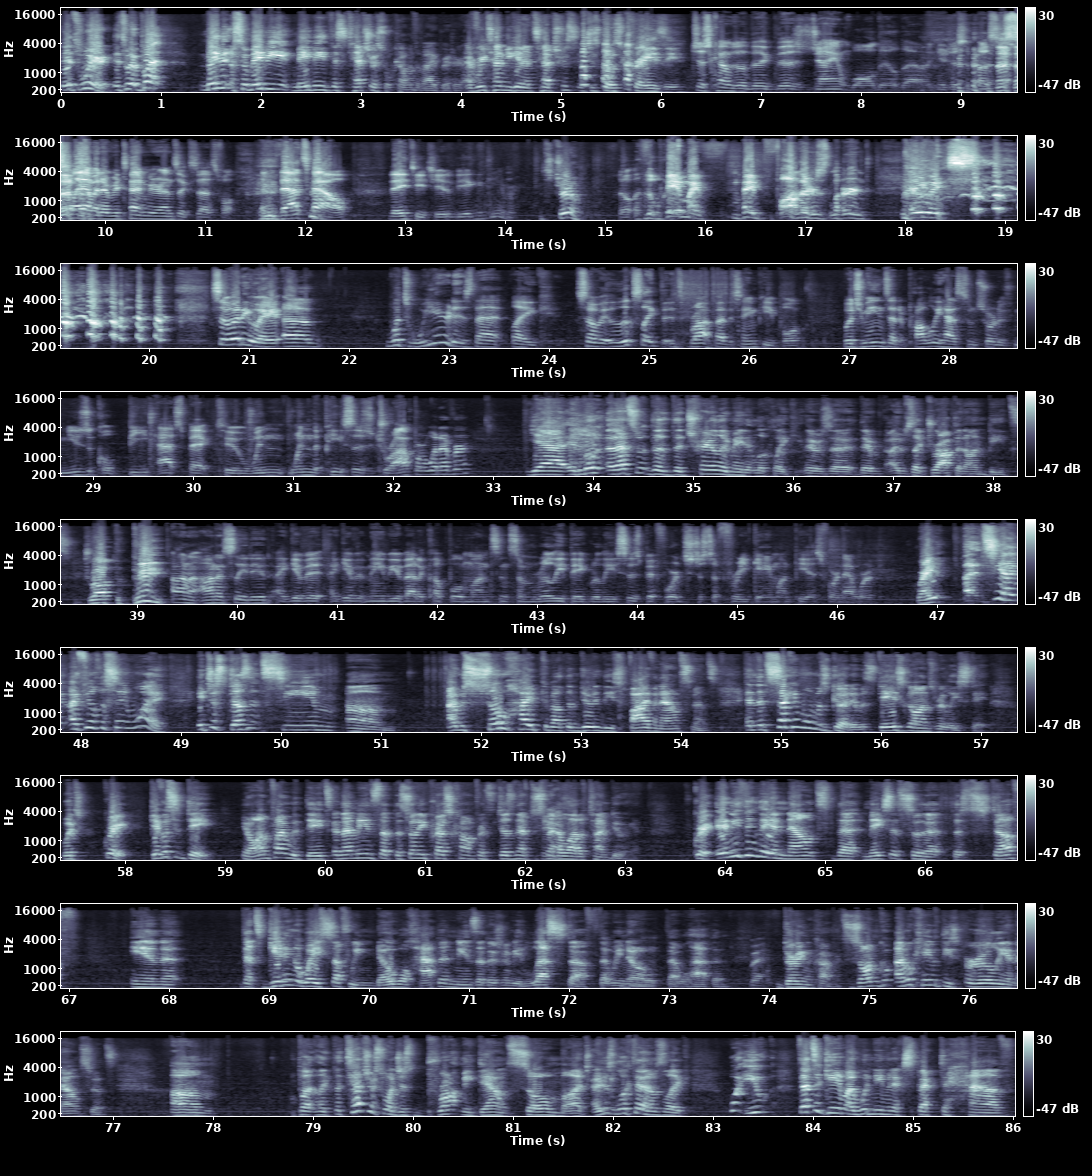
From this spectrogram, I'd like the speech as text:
It's weird. It's weird, but maybe so. Maybe maybe this Tetris will come with a vibrator. Every time you get a Tetris, it just goes crazy. Just comes with like this giant wall dildo, and you're just supposed to slam it every time you're unsuccessful. And that's how they teach you to be a good gamer. It's true. The, the way my my fathers learned. Anyways. so anyway, um, what's weird is that like so it looks like it's brought by the same people, which means that it probably has some sort of musical beat aspect to when when the pieces drop or whatever. Yeah, it looked. That's what the the trailer made it look like. There was a there. I was like dropping on beats. Drop the beat. Honestly, dude, I give it I give it maybe about a couple of months and some really big releases before it's just a free game on PS4 Network. Right. I, see, I, I feel the same way. It just doesn't seem. Um, I was so hyped about them doing these five announcements, and the second one was good. It was Days Gone's release date, which great. Give us a date. You know, I'm fine with dates, and that means that the Sony press conference doesn't have to spend Yeah. a lot of time doing it. Great. Anything they announce that makes it so that the stuff in that's getting away stuff we know will happen means that there's going to be less stuff that we know that will happen Right. during the conference. So I'm I'm okay with these early announcements. Um, but like the Tetris one just brought me down so much. I just looked at it and was like, "What you? That's a game I wouldn't even expect to have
